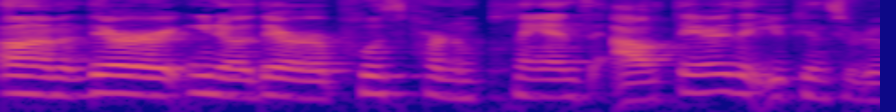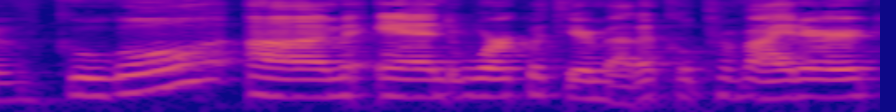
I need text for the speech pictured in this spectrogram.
Um, there are you know there are postpartum plans out there that you can sort of google um, and work with your medical provider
